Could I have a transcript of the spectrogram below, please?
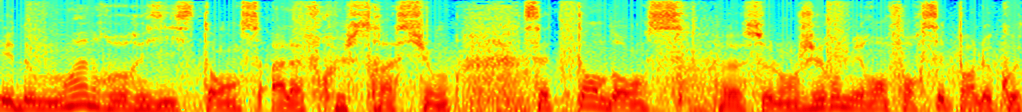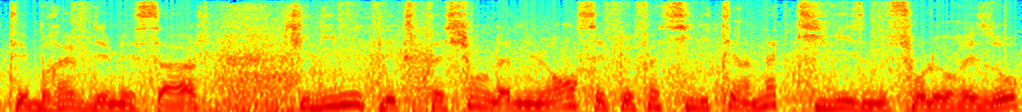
et de moindre résistance à la frustration. Cette tendance, euh, selon Jérôme, est renforcée par le côté bref des messages qui limite l'expression de la nuance et peut faciliter un activisme sur le réseau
